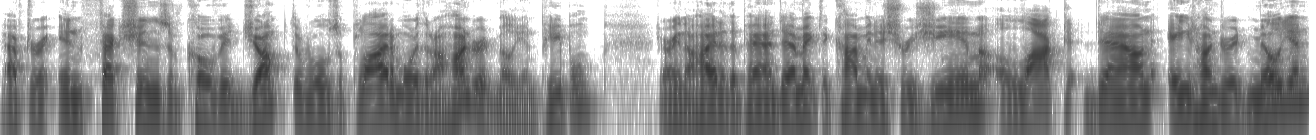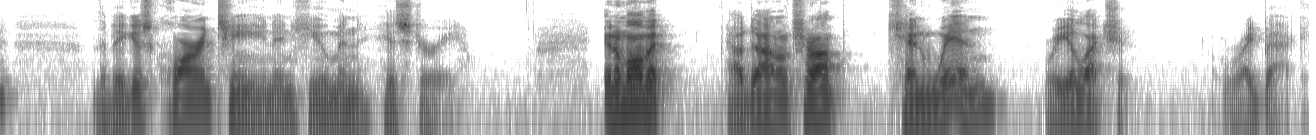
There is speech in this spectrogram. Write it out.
After infections of COVID jumped, the rules apply to more than 100 million people. During the height of the pandemic, the communist regime locked down 800 million, the biggest quarantine in human history. In a moment, how Donald Trump can win re election. Right back.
